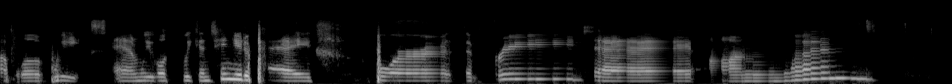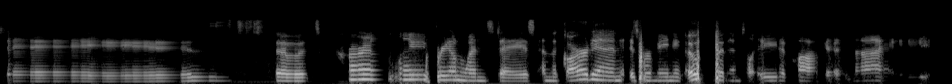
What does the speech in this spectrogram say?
couple of weeks, and we will we continue to pay for the free day on Wednesdays. So it's currently free on Wednesdays, and the garden is remaining open until eight o'clock at night.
